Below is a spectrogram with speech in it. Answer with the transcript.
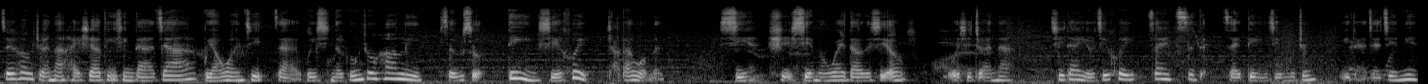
最后，转娜还是要提醒大家，不要忘记在微信的公众号里搜索“电影协会”，找到我们。邪是邪门外道的邪哦。我是转娜，期待有机会再次的在电影节目中与大家见面。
